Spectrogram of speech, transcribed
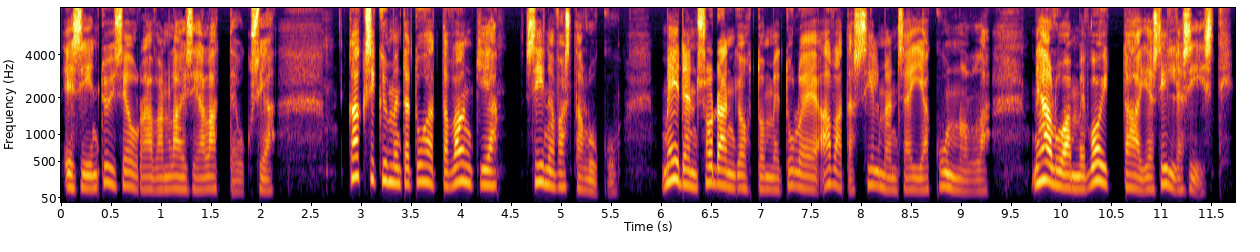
Esiintyi seuraavanlaisia latteuksia. 20 000 vankia, siinä vasta luku. Meidän sodanjohtomme tulee avata silmänsä ja kunnolla. Me haluamme voittaa ja sillä siisti.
